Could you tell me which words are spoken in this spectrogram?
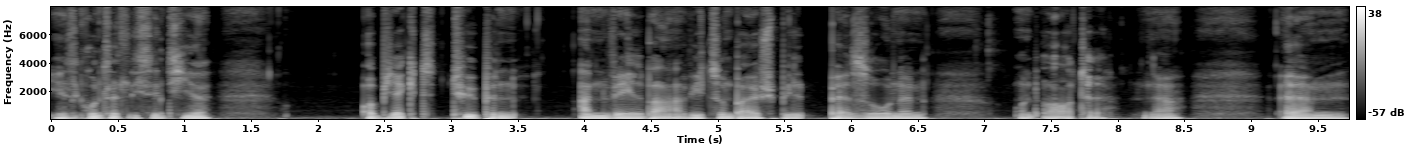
hier, grundsätzlich sind hier Objekttypen anwählbar, wie zum Beispiel Personen und Orte. Ja. Ähm,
